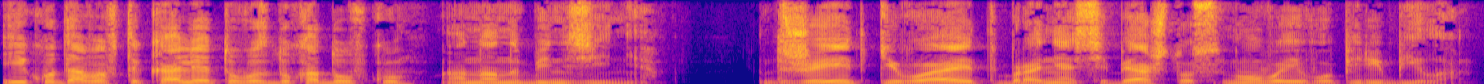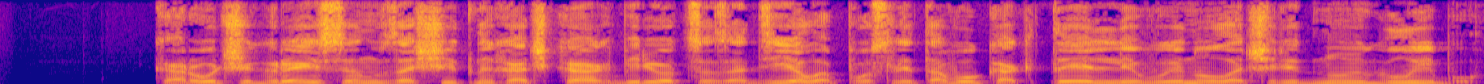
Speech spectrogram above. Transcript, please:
«И куда вы втыкали эту воздуходувку?» Она на бензине. Джейд кивает, броня себя, что снова его перебило. Короче, Грейсон в защитных очках берется за дело после того, как Телли вынул очередную глыбу.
